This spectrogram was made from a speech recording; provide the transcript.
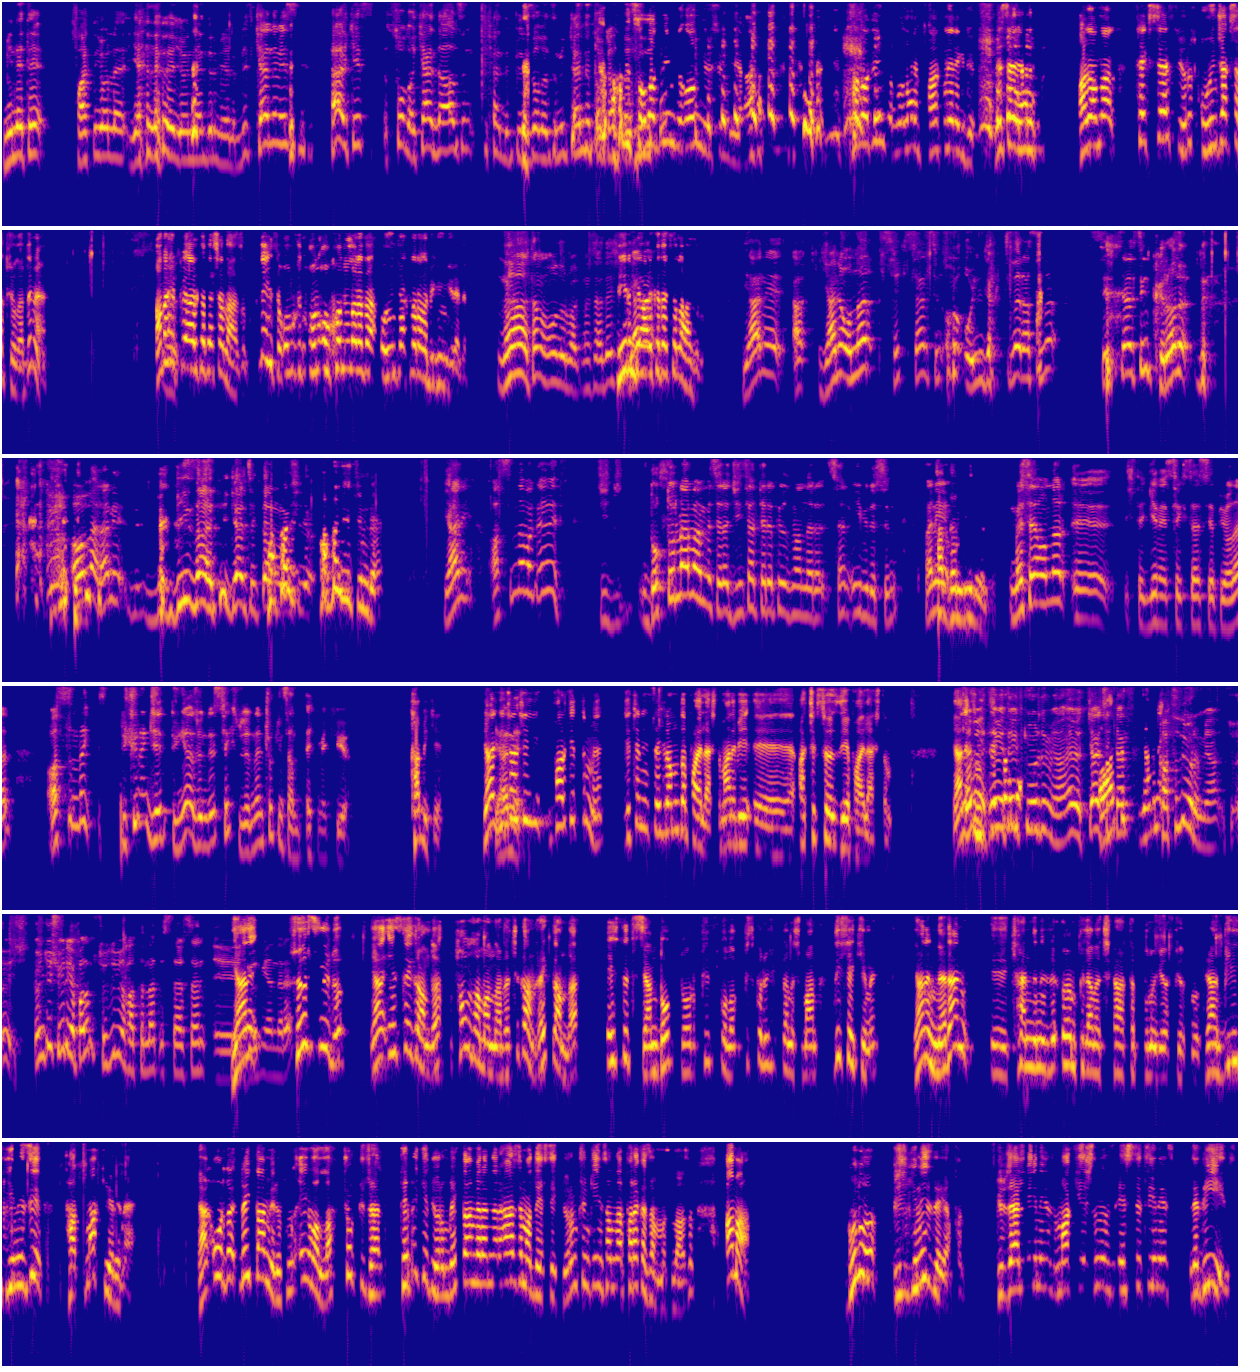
Millete farklı yolla yerlere yönlendirmeyelim. Biz kendimiz herkes solo kendi alsın kendi pirzolasını kendi tokatlasın. Abi solo deyince olmuyor şimdi ya. solo deyince olay farklı yere gidiyor. Mesela yani adamlar tek ses diyoruz oyuncak satıyorlar değil mi? Ama evet. hep bir arkadaşa lazım. Neyse o, o, o konulara da oyuncaklara da bir gün girelim. Ne tamam olur bak mesela. De, bir, yani, bir arkadaşa lazım. Yani yani onlar seks sensin o oyuncakçılar aslında seks sensin kralı. Onlar hani bizzati gerçekten Hasan, Hasan içinde. Yani aslında bak evet doktorlar var mesela cinsel terapi uzmanları sen iyi bilirsin. Hani biliyorum. mesela onlar e, işte gene seks yapıyorlar. Aslında düşününce dünya üzerinde seks üzerinden çok insan ekmek yiyor. Tabii ki. Ya yani... geçen şeyi fark ettin mi? Geçen Instagram'da paylaştım. Hani bir e, açık söz diye paylaştım. Yani evet evet evet gördüm ya. Evet gerçekten yani, katılıyorum ya. Önce şöyle yapalım. Sözü bir hatırlat istersen e, yani, görmeyenlere. Söz şuydu. Yani Instagram'da son zamanlarda çıkan reklamlar estetisyen, doktor, psikolog, psikolojik danışman, diş hekimi. Yani neden e, kendinizi ön plana çıkartıp bunu gösteriyorsunuz? Yani bilginizi tatmak yerine. Yani orada reklam veriyorsunuz. Eyvallah. Çok güzel. Tebrik ediyorum. Reklam verenleri her zaman destekliyorum. Çünkü insanlar para kazanması lazım. Ama bunu bilginizle yapın. Güzelliğiniz, makyajınız, estetiğinizle değil.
